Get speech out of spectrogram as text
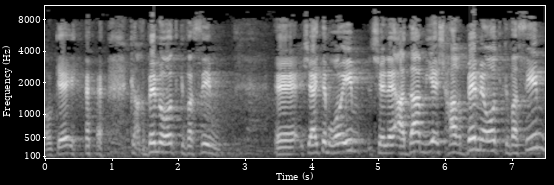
אוקיי? הרבה מאוד כבשים. אה, שהייתם רואים שלאדם יש הרבה מאוד כבשים,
